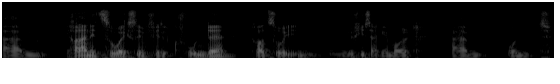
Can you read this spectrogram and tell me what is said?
ähm, ich habe auch nicht so extrem viel gefunden, gerade so in der Nähe, sage ich mal. Ähm, und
